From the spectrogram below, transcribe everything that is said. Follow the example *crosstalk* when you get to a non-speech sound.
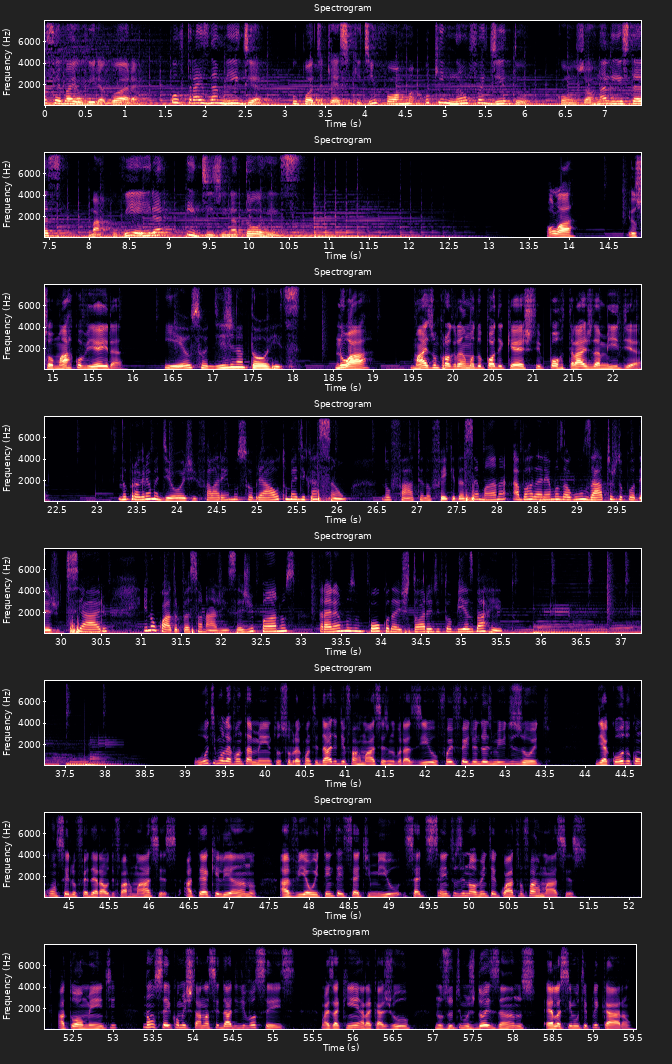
Você vai ouvir agora Por Trás da Mídia, o podcast que te informa o que não foi dito, com os jornalistas Marco Vieira e Digina Torres. Olá, eu sou Marco Vieira. E eu sou Digina Torres. No ar, mais um programa do podcast Por Trás da Mídia. No programa de hoje falaremos sobre a automedicação no Fato e no Fake da semana, abordaremos alguns atos do Poder Judiciário e no quadro Personagens Sergipanos, traremos um pouco da história de Tobias Barreto. O último levantamento sobre a quantidade de farmácias no Brasil foi feito em 2018. De acordo com o Conselho Federal de Farmácias, até aquele ano havia 87.794 farmácias. Atualmente, não sei como está na cidade de vocês, mas aqui em Aracaju, nos últimos dois anos, elas se multiplicaram.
